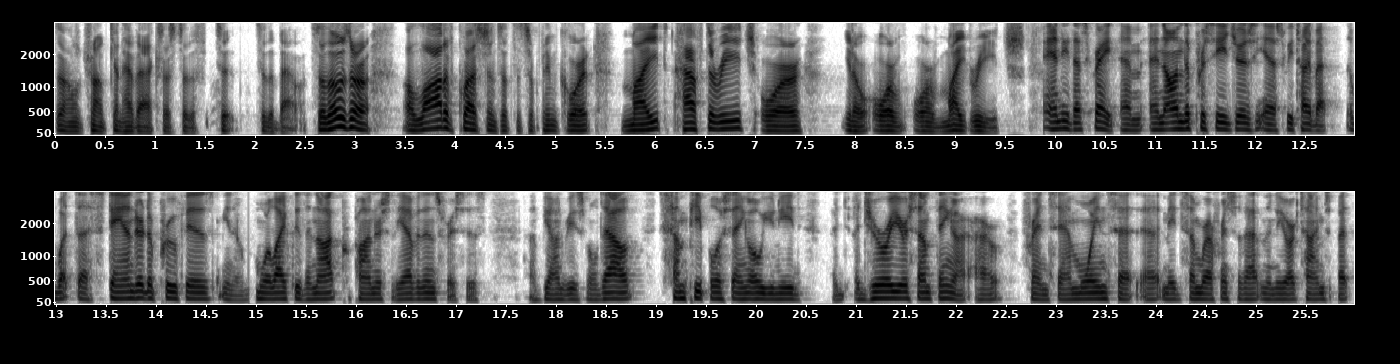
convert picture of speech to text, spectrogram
Donald Trump can have access to the to, to the ballot. So those are a lot of questions that the Supreme Court might have to reach, or you know, or or might reach. Andy, that's great. Um, and on the procedures, yes, we talked about what the standard of proof is. You know, more likely than not, preponderance of the evidence versus uh, beyond reasonable doubt. Some people are saying, oh, you need a, a jury or something. Our, our friend Sam Moyn said, uh, made some reference to that in the New York Times. But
